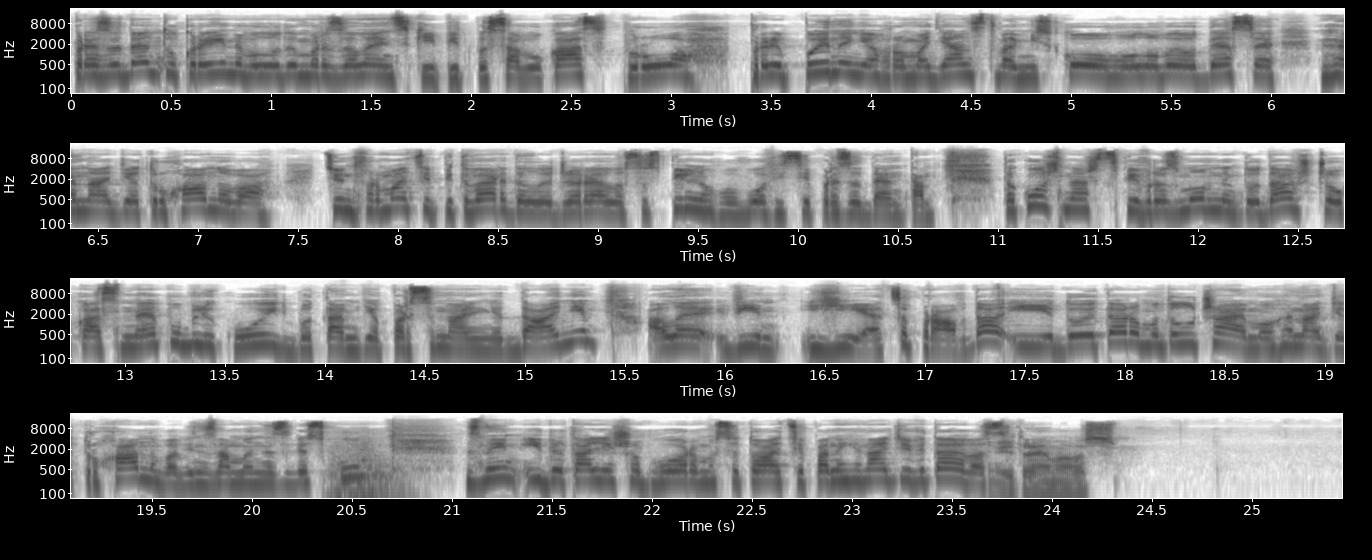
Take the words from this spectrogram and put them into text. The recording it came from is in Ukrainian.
Президент України Володимир Зеленський підписав указ про припинення громадянства міського голови Одеси Геннадія Труханова. Цю інформацію підтвердили джерела Суспільного в офісі президента. Також наш співрозмовник додав, що указ не публікують, бо там є персональні дані, але він є. Це правда. І до етеру ми долучаємо Геннадія Труханова. Він з нами на зв'язку. З ним і детальніше обговоримо ситуацію. Пане Геннадію, вітаю вас. Вітаємо вас.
